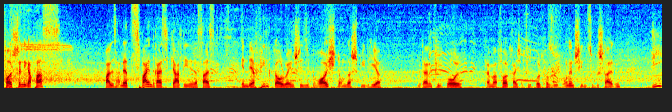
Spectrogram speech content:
Vollständiger Pass. Ball ist an der 32-Yard-Linie. Das heißt, in der Field Goal Range, die sie bräuchten, um das Spiel hier mit einem Field Goal, einem erfolgreichen Field Goal Versuch unentschieden zu gestalten, die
